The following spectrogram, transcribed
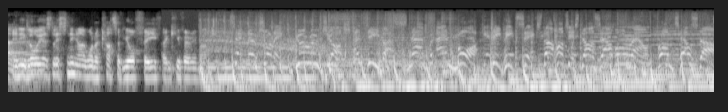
Any Um, lawyers listening, I want a cut of your fee. Thank you very much. Technotronic, Guru Josh, Adeva, Snap, and more. Deep Heat 6, the hottest dance album around from Telstar.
